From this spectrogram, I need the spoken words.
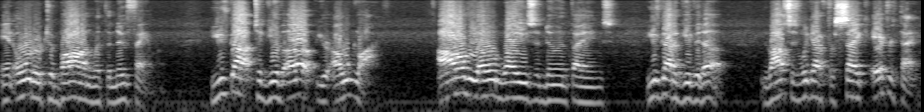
in order to bond with the new family. You've got to give up your old life all the old ways of doing things, you've got to give it up. The Bible says we got to forsake everything.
